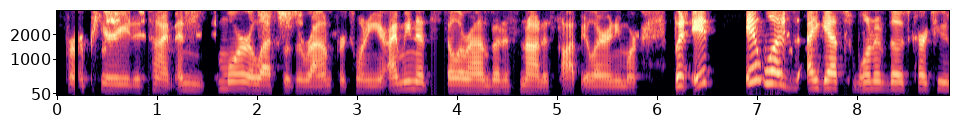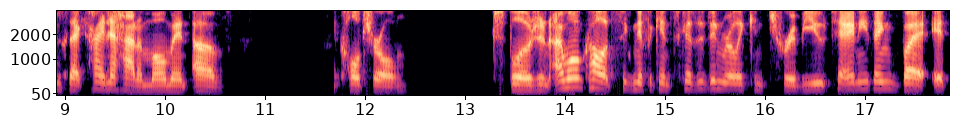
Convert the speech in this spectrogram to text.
for a period of time and more or less was around for 20 years. I mean it's still around but it's not as popular anymore. But it it was I guess one of those cartoons that kind of had a moment of cultural explosion. I won't call it significance because it didn't really contribute to anything, but it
